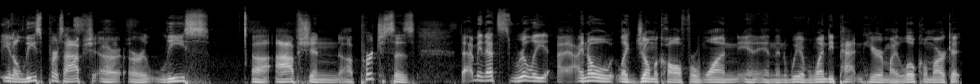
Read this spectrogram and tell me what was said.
you know, lease per option or, or lease uh, option uh, purchases I mean, that's really, I know like Joe McCall for one, and, and then we have Wendy Patton here in my local market.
